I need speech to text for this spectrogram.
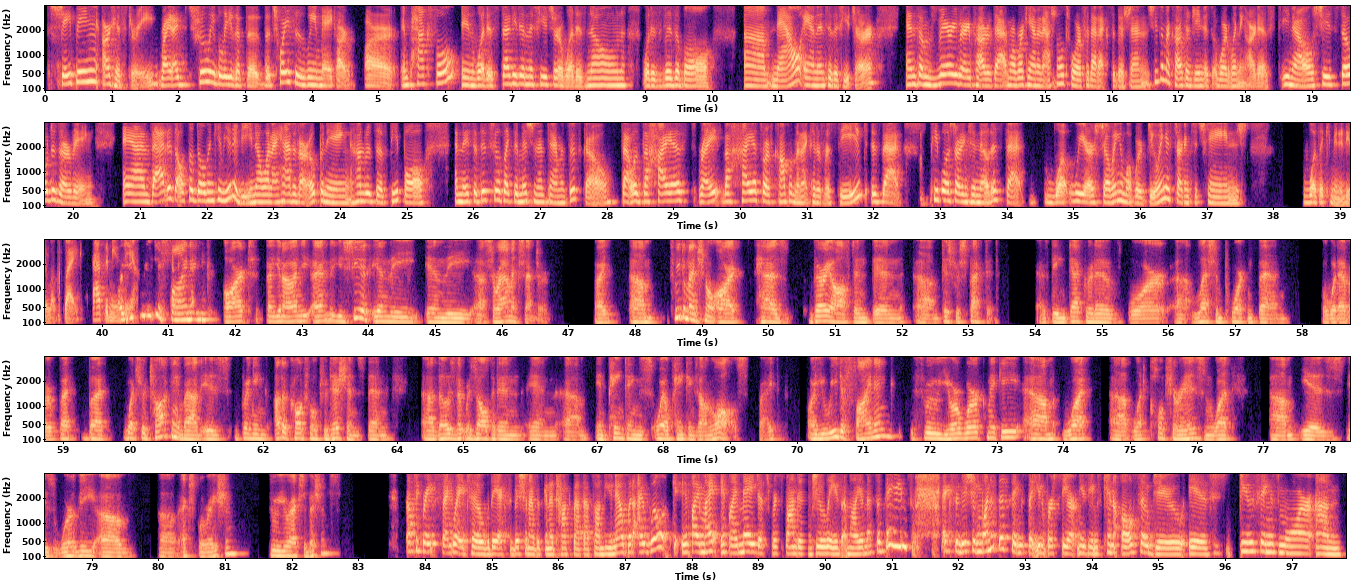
shaping art history, right? I truly believe that the the choices we make are are impactful in what is studied in the future, what is known, what is visible um, now and into the future. And so I'm very, very proud of that. And we're working on a national tour for that exhibition. She's a MacArthur Genius Award winning artist. You know, she's so deserving. And that is also building community. You know, when I had at our opening hundreds of people and they said, this feels like the mission in San Francisco, that was the highest, right? The highest sort of compliment I could have received is that people are starting to notice that what we are showing and what we're doing is starting to change what the community looks like at the museum. redefining art, uh, you know, and you, and you see it in the, in the uh, ceramic center, right? Um, three-dimensional art has very often been um, disrespected as being decorative or uh, less important than or whatever. But but what you're talking about is bringing other cultural traditions than uh, those that resulted in in um, in paintings, oil paintings on walls, right? Are you redefining through your work, Miki, um, what uh, what culture is and what um, is is worthy of of exploration through your exhibitions? That's a great segue to the exhibition I was going to talk about that's on view now. But I will, if I might, if I may just respond to Julie's Amalia Mesa Bains exhibition. One of the things that university art museums can also do is do things more um,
